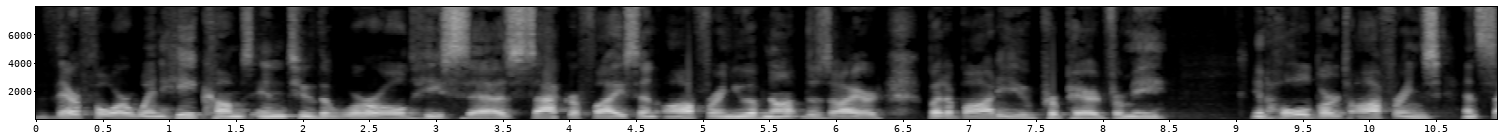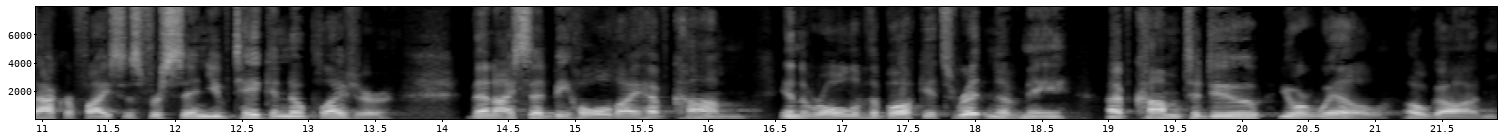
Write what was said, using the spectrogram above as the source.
Therefore, when he comes into the world, he says, sacrifice and offering you have not desired, but a body you've prepared for me. In whole burnt offerings and sacrifices for sin, you've taken no pleasure. Then I said, behold, I have come. In the roll of the book, it's written of me. I've come to do your will, O God.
